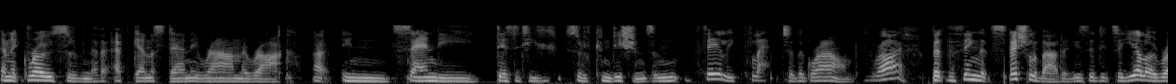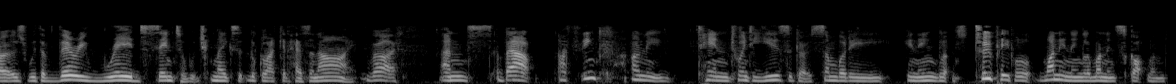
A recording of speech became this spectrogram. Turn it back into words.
and it grows sort of in Afghanistan, Iran, Iraq, uh, in sandy, deserty sort of conditions, and fairly flat to the ground. Right. But the thing that's special about it is that it's a yellow rose with a very red centre, which makes it look like it has an eye. Right. And about, I think, only 10, 20 years ago, somebody in England, two people, one in England, one in Scotland,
